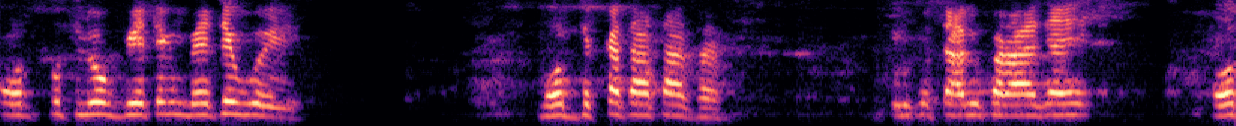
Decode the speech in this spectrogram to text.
और कुछ लोग बैठे बैठे हुए हैं। बहुत दिक्कत आता है सर। इनको चालू कराया जाए और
